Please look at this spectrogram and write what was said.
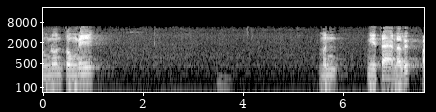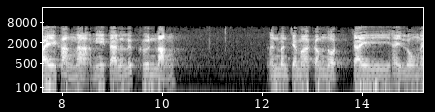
ตรงโน้นตรงนี้ มันมีแต่ระลึกไปข้างหน้า มีแต่ระลึกคืนหลัง อันมันจะมากำหนดใจให้ลงใน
